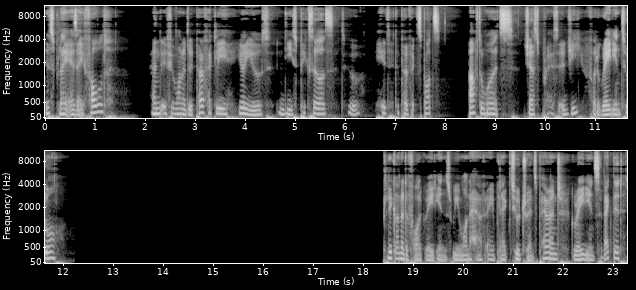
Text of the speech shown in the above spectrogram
display as a fold and if you want to do it perfectly, you use these pixels to hit the perfect spots. Afterwards, just press G for the gradient tool. Click on the default gradients. We want to have a black to transparent gradient selected.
